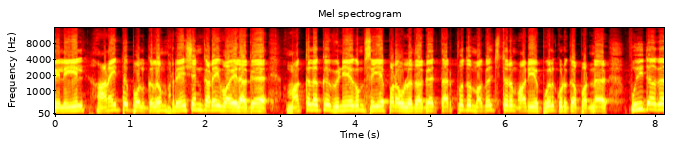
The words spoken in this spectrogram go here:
விலையில் அனைத்து பொருட்களும் ரேஷன் கடை வாயிலாக மக்களுக்கு விநியோகம் செய்யப்பட உள்ளதாக தற்போது மகிழ்ச்சி தரும் அறிவிப்புகள் கொடுக்கப்பட்டனர். புதிதாக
